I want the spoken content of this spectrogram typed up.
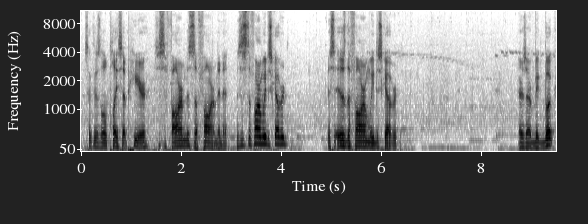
Looks like there's a little place up here. Is this a farm? This is a farm, isn't it? Is this the farm we discovered? This is the farm we discovered. There's our big book.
